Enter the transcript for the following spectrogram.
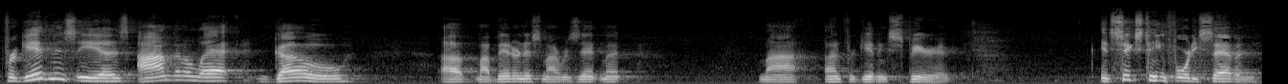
forgiveness is I'm going to let go of my bitterness, my resentment, my unforgiving spirit. In 1647,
